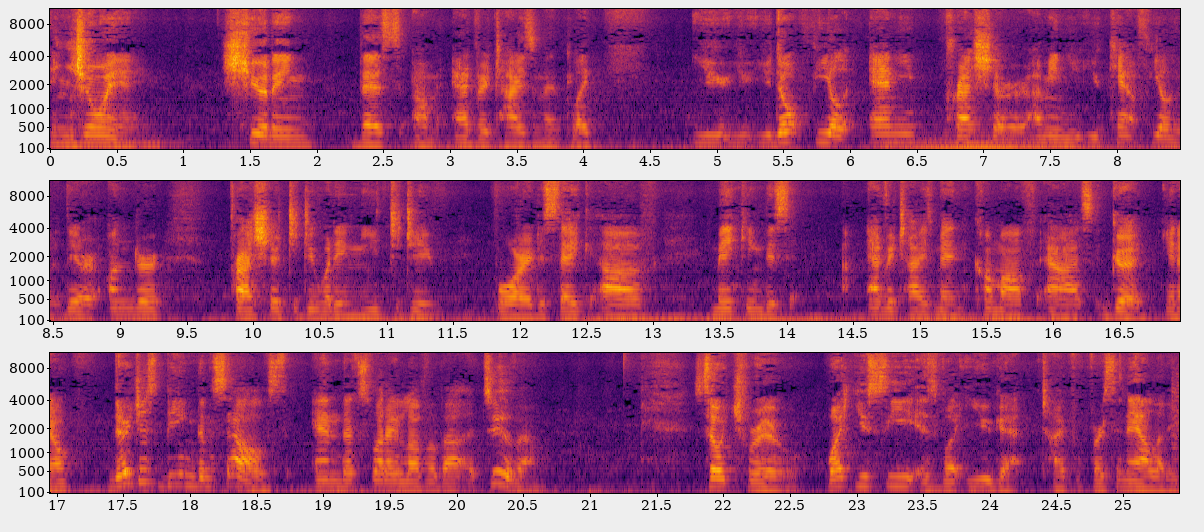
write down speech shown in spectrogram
enjoying shooting this um, advertisement. Like you, you you don't feel any pressure. I mean, you, you can't feel that they're under pressure to do what they need to do for the sake of making this advertisement come off as good. You know, they're just being themselves, and that's what I love about it two of them. So true. What you see is what you get. Type of personality.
